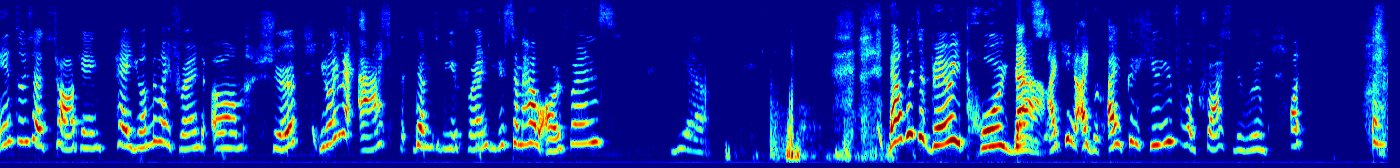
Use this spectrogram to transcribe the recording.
Instantly starts talking. Hey, do you want to be my friend? Um, sure. You don't even ask them to be your friend. You just somehow are friends. Yeah. That was a very poor yeah. That's- I can I, I could hear you from across the room. Like,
